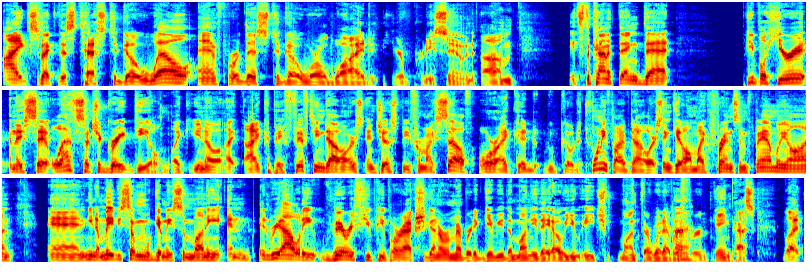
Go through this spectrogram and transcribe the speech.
I expect this test to go well and for this to go worldwide here pretty soon. Um, it's the kind of thing that people hear it and they say, well, that's such a great deal. Like, you know, I, I could pay $15 and just be for myself, or I could go to $25 and get all my friends and family on. And, you know, maybe someone will give me some money. And in reality, very few people are actually going to remember to give you the money they owe you each month or whatever Uh. for Game Pass. But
